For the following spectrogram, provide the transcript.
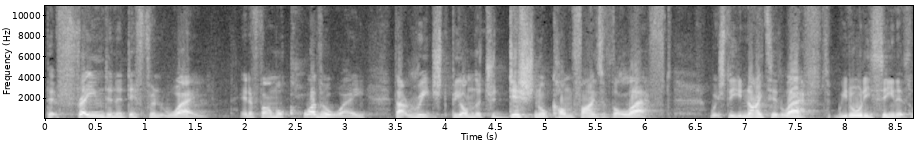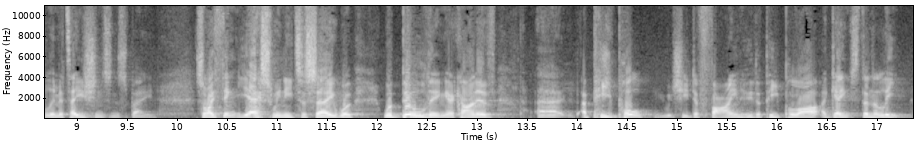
but framed in a different way, in a far more clever way that reached beyond the traditional confines of the left, which the United Left, we'd already seen its limitations in Spain. So I think, yes, we need to say we're, we're building a kind of uh, a people, which you define who the people are, against an elite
